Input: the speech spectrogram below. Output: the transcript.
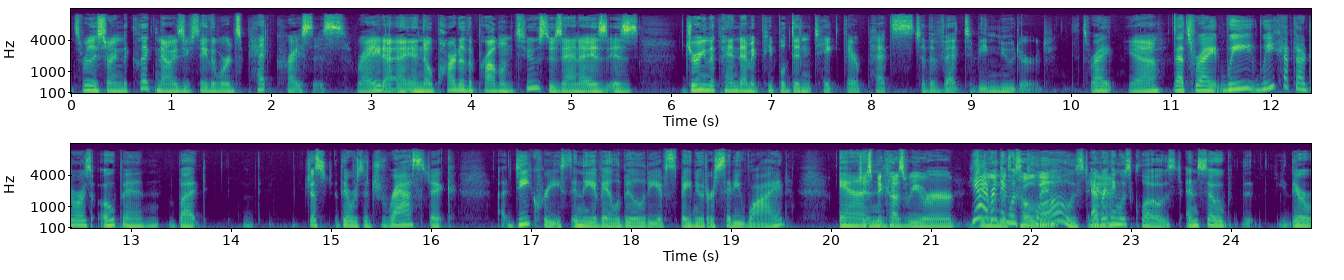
It's really starting to click now as you say the words pet crisis, right? I, I know part of the problem too, Susanna, is is during the pandemic, people didn't take their pets to the vet to be neutered. That's right. Yeah. That's right. We we kept our doors open, but just there was a drastic uh, decrease in the availability of spay neuter citywide. And Just because we were yeah, everything was COVID. closed. Yeah. Everything was closed, and so there,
